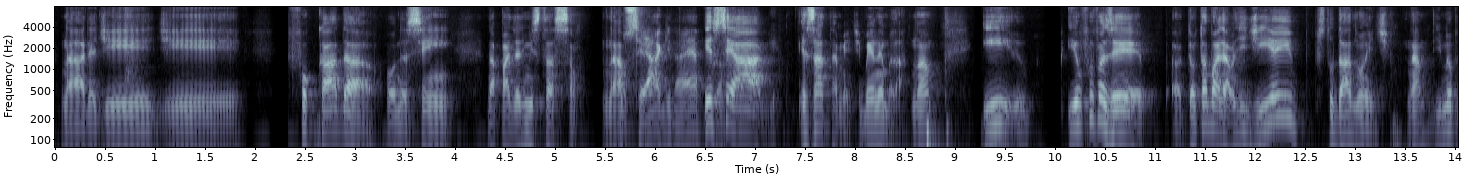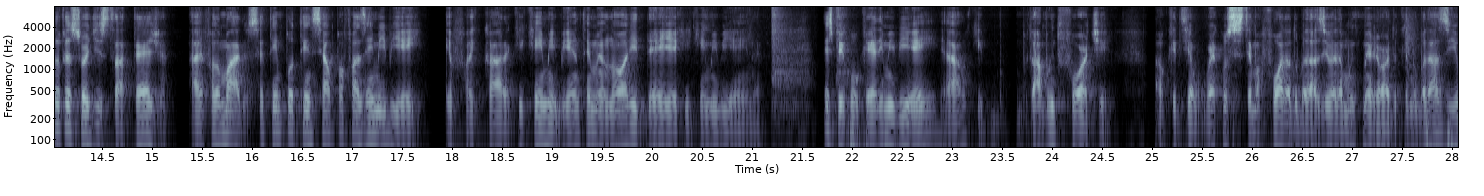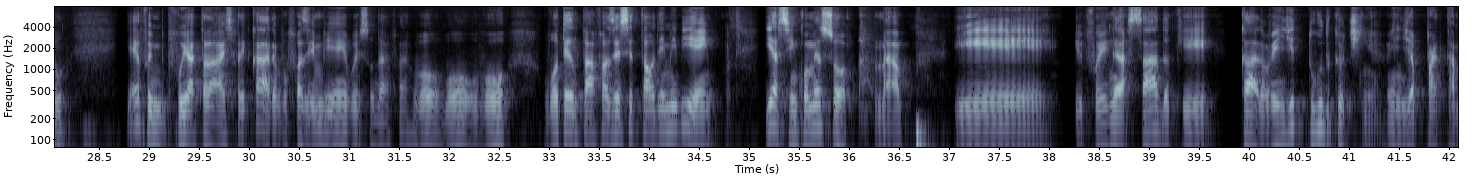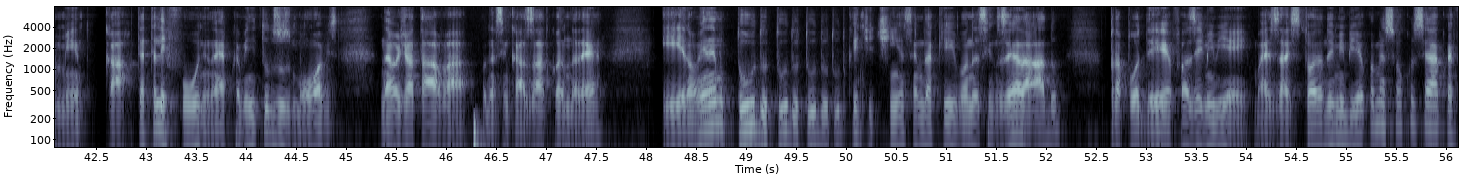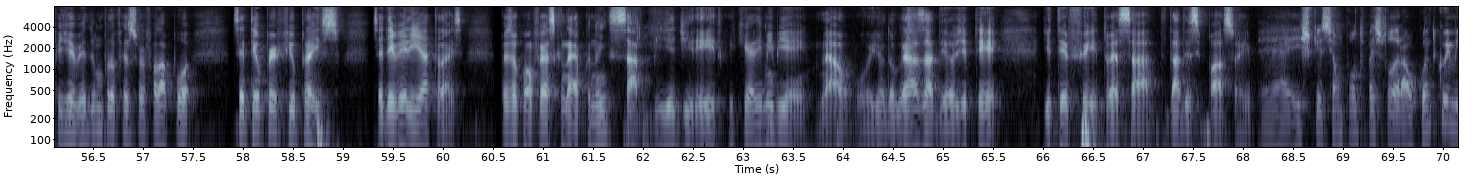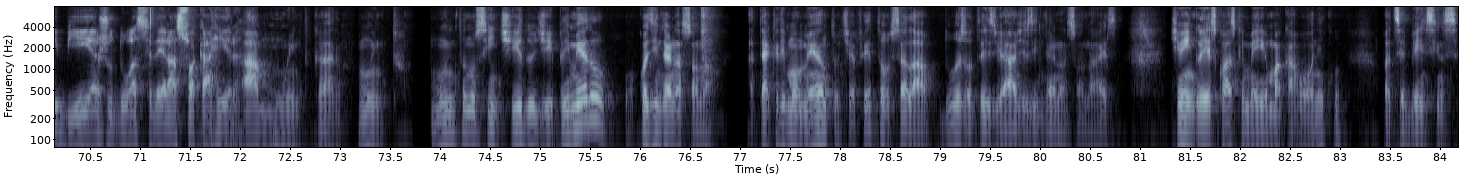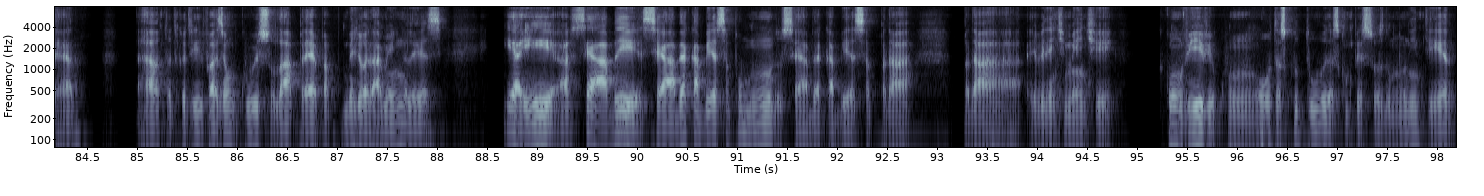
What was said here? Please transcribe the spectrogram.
na área de, de. focada, onde assim, na parte de administração. Na, o SEAG na época? E SEAG, exatamente, bem lembrado. Não? É? E, e eu fui fazer então, eu trabalhava de dia e estudar à noite, né? E meu professor de estratégia, aí falou, Mário, você tem potencial para fazer MBA. Eu falei, cara, o que, que é MBA? Eu não tenho a menor ideia que, que é MBA, né? Ele explicou que era MBA, né? que estava muito forte, o que tinha o ecossistema fora do Brasil era muito melhor do que no Brasil. E aí eu fui, fui atrás, falei, cara, eu vou fazer MBA, vou estudar, falei, vou, vou, vou, vou tentar fazer esse tal de MBA. E assim começou, né? E, e foi engraçado que Cara, eu vendi tudo que eu tinha. Vendi apartamento, carro, até telefone na época, vendi todos os móveis. Né? Eu já estava, assim, casado com o André. E nós vendemos tudo, tudo, tudo, tudo que a gente tinha, sempre daqui, quando assim, zerado, para poder fazer MBA. Mas a história do MBA começou com o CA, com o FGV, de um professor falar: pô, você tem o um perfil para isso, você deveria ir atrás. Mas eu confesso que na época eu nem sabia direito o que era MBA. Não, hoje eu dou graças a Deus de ter de ter feito essa, dado esse passo aí. É, acho que esse é um ponto para explorar. O quanto que o MBA ajudou a acelerar a sua carreira? Ah, muito, cara, muito. Muito no sentido de, primeiro, coisa internacional. Até aquele momento, tinha feito, sei lá, duas ou três viagens internacionais. Tinha inglês quase que meio macarrônico, pode ser bem sincero. Tá? Tanto que eu tive que fazer um curso lá pré para melhorar meu inglês. E aí você abre, você abre a cabeça para o mundo, você abre a cabeça para, evidentemente, convívio com outras culturas, com pessoas do mundo inteiro.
